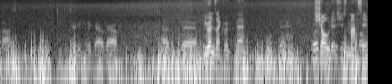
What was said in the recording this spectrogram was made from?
fast. And uh, He runs like a rugby player. well, shoulders just massive.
